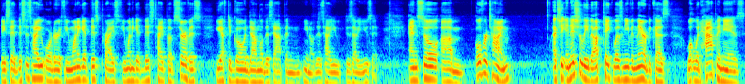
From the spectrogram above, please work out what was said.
They said, "This is how you order. If you want to get this price, if you want to get this type of service, you have to go and download this app, and you know this is how you this is how you use it." And so um, over time, actually initially the uptake wasn't even there because what would happen is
